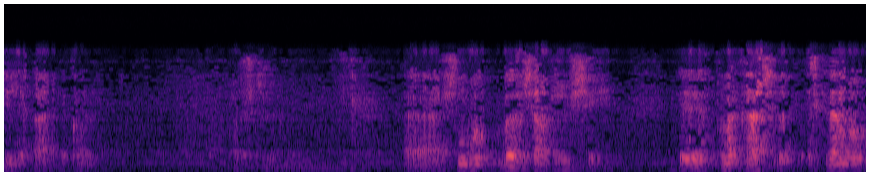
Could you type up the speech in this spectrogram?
illegal ekonomi oluşturuyor. E, şimdi bu böyle çarpıcı bir şey. E, buna karşılık eskiden bu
